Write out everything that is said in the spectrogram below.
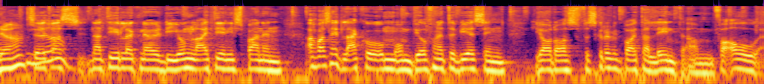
Ja. so dit Ja. was natuurlik nou die jong laaitie in die span en ag was net lekker om om deel van dit te wees en ja daar's verskriklik baie talent um, veral uh,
